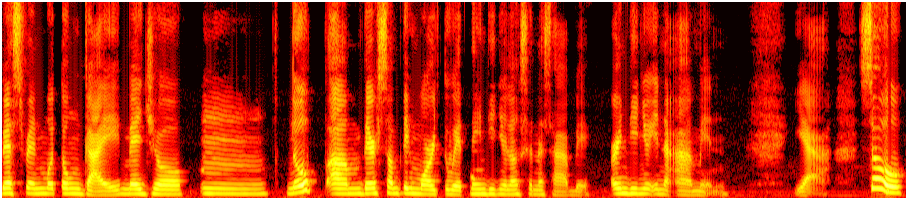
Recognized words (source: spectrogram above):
best friend mo tong guy, medyo, mm, nope, um, there's something more to it na hindi nyo lang sinasabi or hindi nyo inaamin. Yeah. So,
